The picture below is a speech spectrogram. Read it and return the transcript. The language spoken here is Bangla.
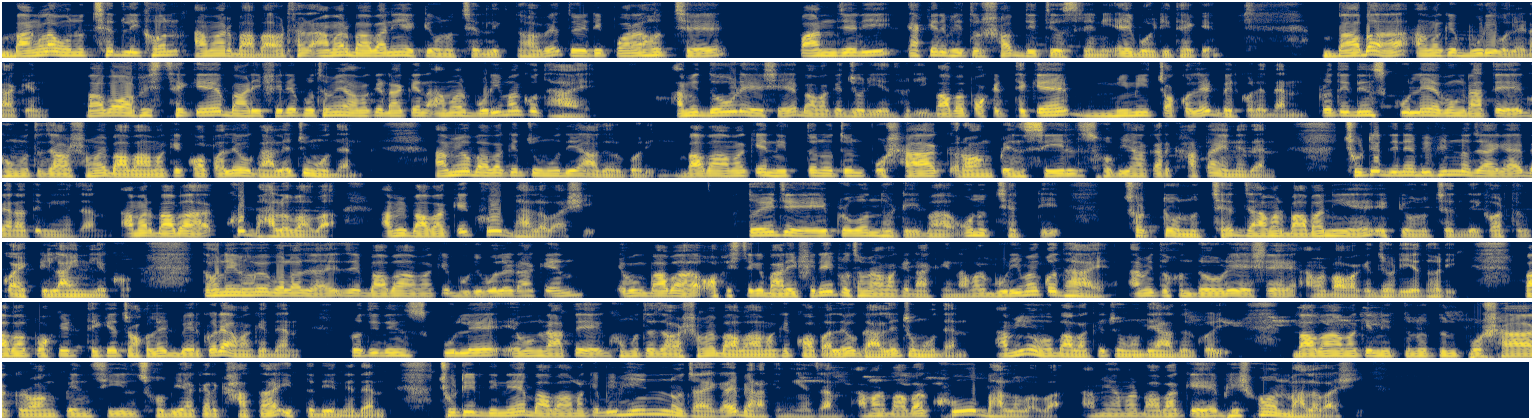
বাংলা অনুচ্ছেদ লিখন আমার বাবা। অর্থাৎ আমার বাবা নিয়ে একটি অনুচ্ছেদ লিখতে হবে। তো এটি পড়া হচ্ছে পাঞ্জেরি একের ভিতর সব দ্বিতীয় শ্রেণি এই বইটি থেকে। বাবা আমাকে বুড়ি বলে ডাকেন। বাবা অফিস থেকে বাড়ি ফিরে প্রথমে আমাকে ডাকেন, আমার বুড়িমা কোথায়? আমি দৌড়ে এসে বাবাকে জড়িয়ে ধরি। বাবা পকেট থেকে মিমি চকোলেট বের করে দেন। প্রতিদিন স্কুলে এবং রাতে ঘুমোতে যাওয়ার সময় বাবা আমাকে কপালে ও গালে চুমু দেন। আমিও বাবাকে চুমু দিয়ে আদর করি। বাবা আমাকে নিত্য নতুন পোশাক, রং পেন্সিল, ছবি আঁকার খাতা এনে দেন। ছুটির দিনে বিভিন্ন জায়গায় বেড়াতে নিয়ে যান। আমার বাবা খুব ভালো বাবা। আমি বাবাকে খুব ভালোবাসি। তো এই যে এই প্রবন্ধটি বা অনুচ্ছেদটি, ছোট্ট অনুচ্ছেদ, যা আমার বাবা নিয়ে একটি অনুচ্ছেদ লেখো, অর্থাৎ কয়েকটি লাইন লেখো। তখন এইভাবে বলা যায় যে, বাবা আমাকে বুড়ি বলে ডাকেন এবং বাবা অফিস থেকে বাড়ি ফিরেই প্রথমে আমাকে ডাকেন, আমার বুড়িমা কোথায়? আমি তখন দৌড়ে এসে আমার বাবাকে জড়িয়ে ধরি। বাবা পকেট থেকে চকোলেট বের করে আমাকে দেন। প্রতিদিন স্কুলে এবং রাতে ঘুমোতে যাওয়ার সময় বাবা আমাকে কপালে ও গালে চুমু দেন। আমিও বাবাকে চুমু দিয়ে আদর করি। বাবা আমাকে নিত্য নতুন পোশাক, রং পেন্সিল, ছবি আঁকার খাতা ইত্যাদি এনে দেন। ছুটির দিনে বাবা আমাকে বিভিন্ন জায়গায় বেড়াতে নিয়ে যান। আমার বাবা খুব ভালো বাবা। আমি আমার বাবাকে ভীষণ ভালোবাসি।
